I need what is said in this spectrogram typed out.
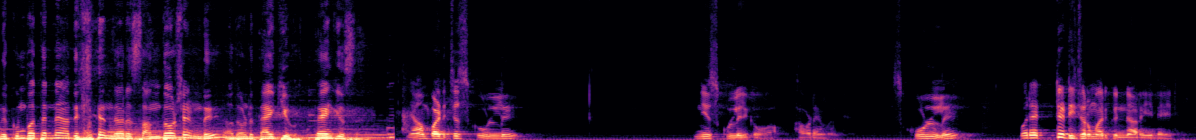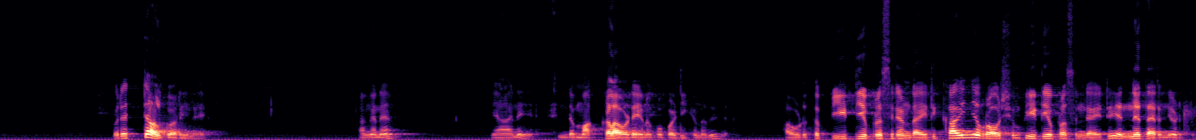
നിൽക്കുമ്പോൾ തന്നെ അതിന്റെ എന്താ പറയുക സന്തോഷമുണ്ട്. അതുകൊണ്ട് thank you thank you sir ഞാൻ പഠിച്ച സ്കൂളിൽ ഇനി സ്കൂളിലേക്ക് പോവാം. അവിടെയാണ് സ്കൂളിൽ ഒരൊറ്റ ടീച്ചർമാർക്ക് എന്നെ അറിയില്ലായിരുന്നു. ഒരൊറ്റ ആൾക്കും അറിയില്ലായിരുന്നു. അങ്ങനെ ഞാൻ എന്റെ മക്കൾ അവിടെയാണ് ഇപ്പോൾ പഠിക്കുന്നത് അവിടുത്തെ പി ടി എ പ്രസിഡന്റായിട്ട് കഴിഞ്ഞ പ്രാവശ്യം പി ടി എ പ്രസിഡന്റായിട്ട് എന്നെ തിരഞ്ഞെടുത്തു.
